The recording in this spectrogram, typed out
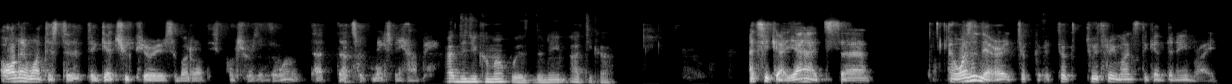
all I want is to, to get you curious about all these cultures of the world. That that's what makes me happy. How did you come up with the name Atica? Atica, yeah, it's uh, I wasn't there. It took it took two three months to get the name right,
